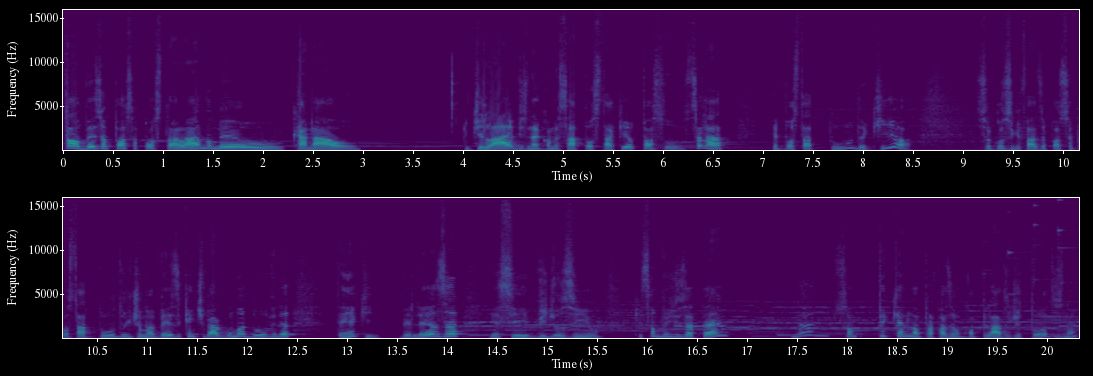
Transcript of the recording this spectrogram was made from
Talvez eu possa postar lá no meu canal de lives, né? Começar a postar aqui. Eu posso, sei lá, repostar tudo aqui, ó. Se eu conseguir fazer, eu posso repostar tudo de uma vez. E quem tiver alguma dúvida, tem aqui, beleza? Esse videozinho, que são vídeos até né, são pequenos não, para fazer um compilado de todos, né?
